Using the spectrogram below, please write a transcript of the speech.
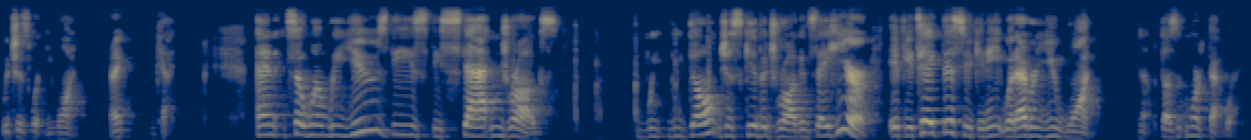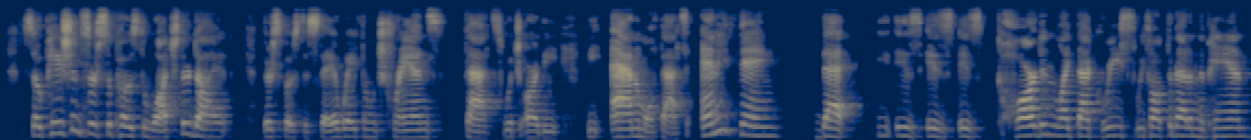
which is what you want, right? Okay. And so when we use these, these statin drugs, we, we don't just give a drug and say, here, if you take this, you can eat whatever you want. No, it doesn't work that way. So patients are supposed to watch their diet. They're supposed to stay away from trans fats, which are the, the animal fats. Anything that is is is hardened like that grease we talked about in the pan,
